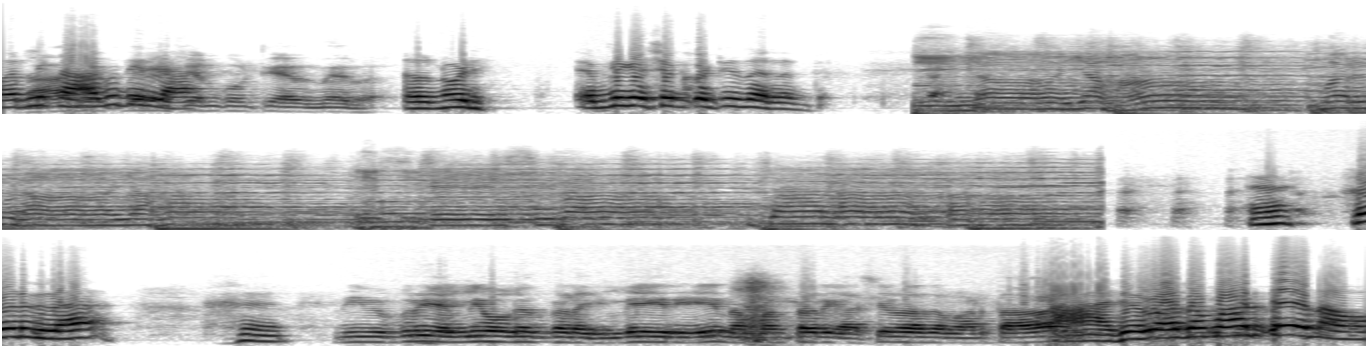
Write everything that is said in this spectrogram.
ಬರ್ಲಿಕ್ಕೆ ಆಗುದಿಲ್ಲ. ನೋಡಿ ಅಪ್ಲಿಕೇಶನ್ ಕೊಟ್ಟಿದ್ದಾರಂತೆ. ನೋಡಿದ್ರ? ನೀವಿಬ್ರು ಎಲ್ಲಿ ಹೋಗೋದ್ ಬೇಡ ಇಲ್ಲೇ ಇರಿ ನಮ್ಮಂತವ್ರಿಗೆ ಆಶೀರ್ವಾದ ಮಾಡ್ತಾ ಆಶೀರ್ವಾದ ಮಾಡ್ತೇವೆ ನಾವು.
